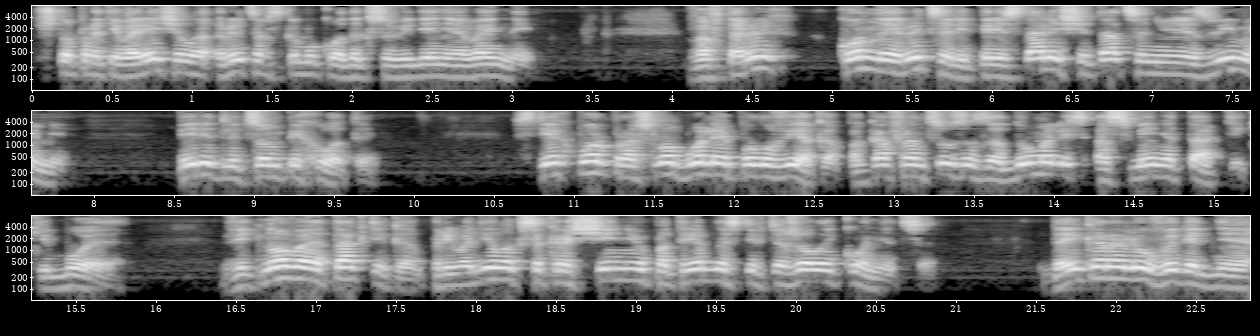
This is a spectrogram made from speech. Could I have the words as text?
что противоречило рыцарскому кодексу ведения войны. Во-вторых, конные рыцари перестали считаться неуязвимыми перед лицом пехоты. С тех пор прошло более полувека, пока французы задумались о смене тактики боя. Ведь новая тактика приводила к сокращению потребности в тяжелой коннице. Да и королю выгоднее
